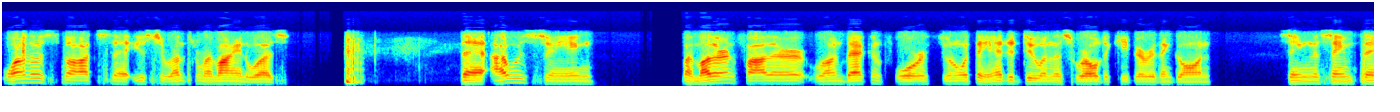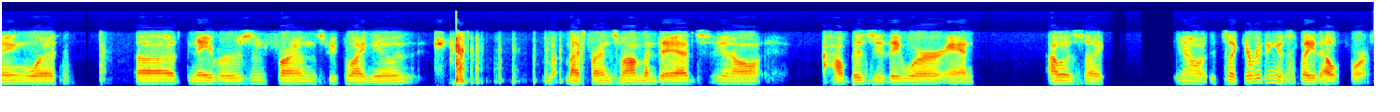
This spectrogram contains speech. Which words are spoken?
one of those thoughts that used to run through my mind was that I was seeing my mother and father run back and forth, doing what they had to do in this world to keep everything going, seeing the same thing with uh neighbors and friends, people I knew, my friends' mom and dads, you know, how busy they were, and I was like, you know, it's like everything is laid out for us.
